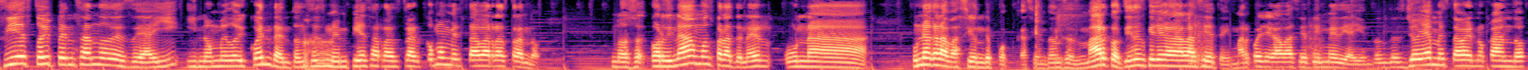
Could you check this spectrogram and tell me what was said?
sí estoy pensando desde ahí y no me doy cuenta. Entonces Ajá. me empieza a arrastrar. ¿Cómo me estaba arrastrando? Nos coordinábamos para tener una, una grabación de podcast. Y entonces, Marco, tienes que llegar a las 7. Y Marco llegaba a 7 y media. Y entonces yo ya me estaba enojando.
